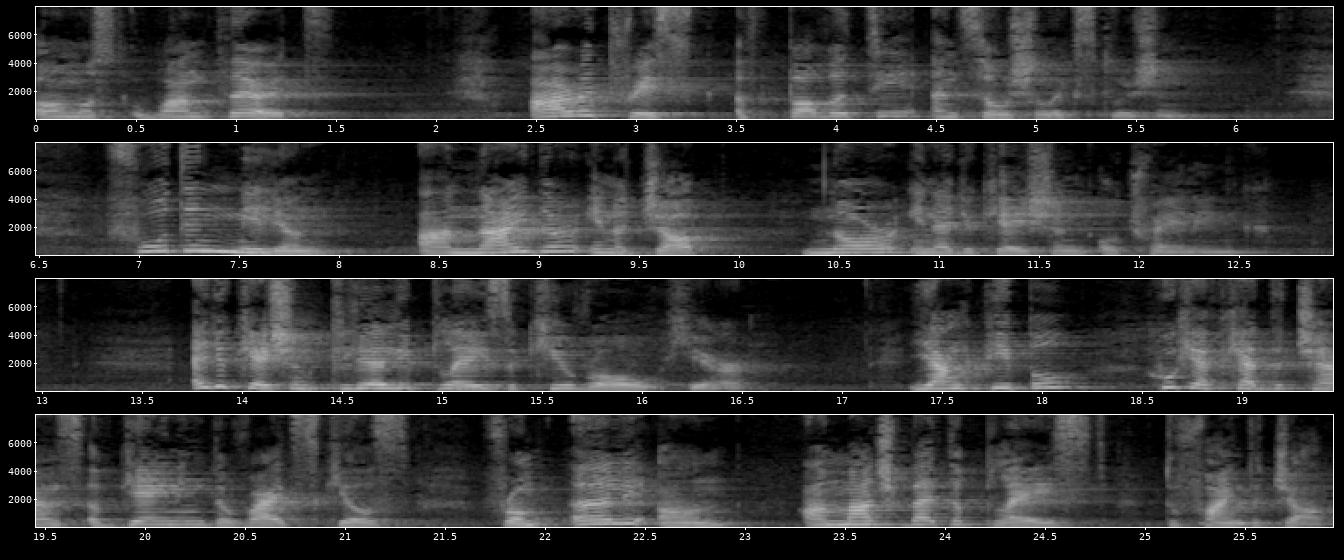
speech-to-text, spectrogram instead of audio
almost one-third, are at risk of poverty and social exclusion. 14 million are neither in a job nor in education or training. Education clearly plays a key role here. Young people who have had the chance of gaining the right skills from early on are much better placed to find a job.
